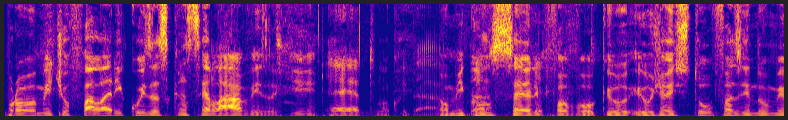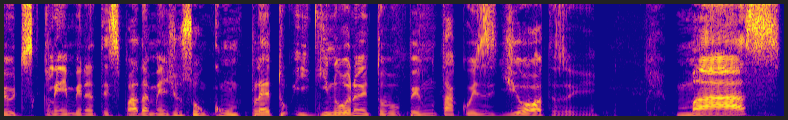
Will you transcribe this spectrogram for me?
provavelmente eu falarei coisas canceláveis aqui. É, toma cuidado. Não me cancele, por favor, que eu, eu já estou fazendo o meu disclaimer antecipadamente. Eu sou um completo ignorante, então eu vou perguntar coisas idiotas aqui. Mas,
